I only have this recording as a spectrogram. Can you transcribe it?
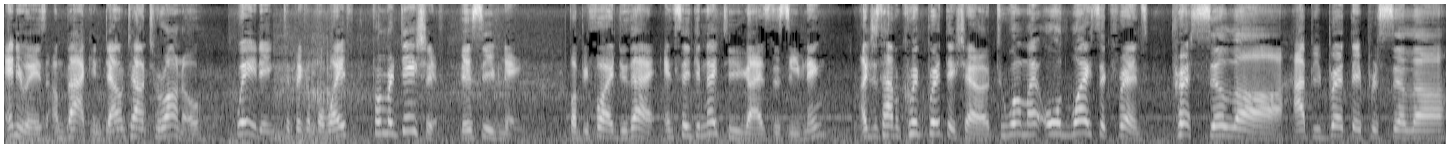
Anyways, I'm back in downtown Toronto, waiting to pick up the wife from her day shift this evening. But before I do that and say goodnight to you guys this evening, I just have a quick birthday shout out to one of my old Wysick friends, Priscilla. Happy birthday, Priscilla.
